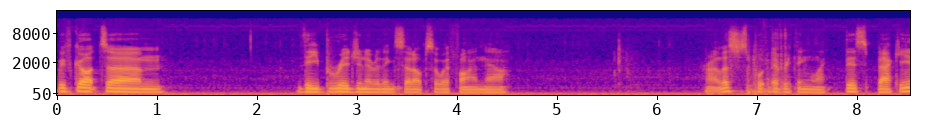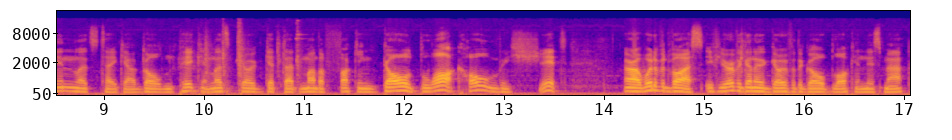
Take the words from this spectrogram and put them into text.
We've got, um... The bridge and everything set up, so we're fine now. Alright, let's just put everything like this back in. Let's take our golden pick and let's go get that motherfucking gold block. Holy shit. Alright, word of advice. If you're ever going to go for the gold block in this map,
